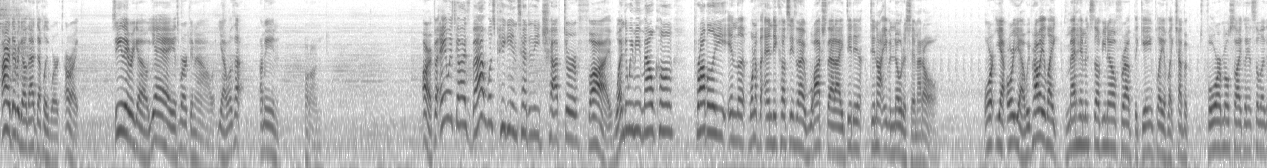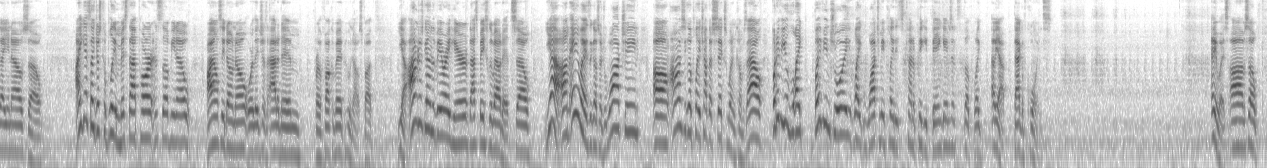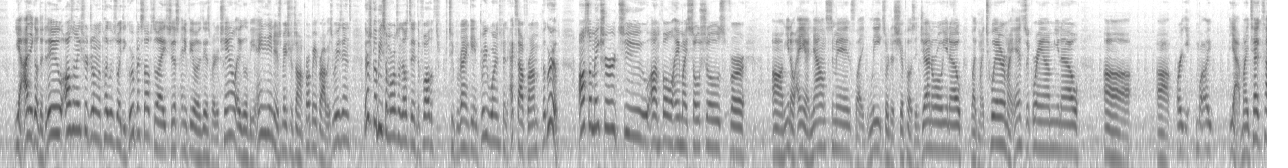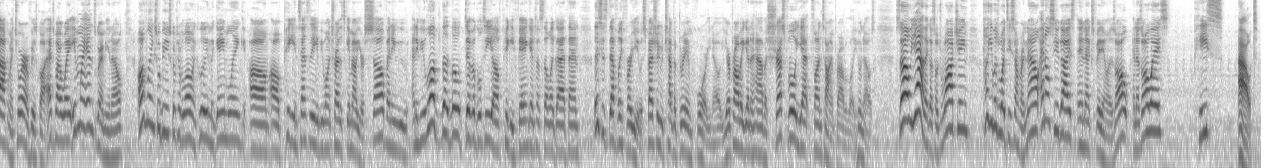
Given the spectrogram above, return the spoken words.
All right, there we go. That definitely worked. All right. See, there we go. Yay, it's working out. Yeah, was that? I mean, hold on. Alright, but anyways, guys, that was Piggy Intensity Chapter 5. When did we meet Malcolm? Probably in the one of the ending cutscenes that I watched that I didn't did not even notice him at all. Or yeah, or yeah, we probably like met him and stuff, you know, throughout the gameplay of like chapter 4 most likely and stuff like that, you know, so I guess I just completely missed that part and stuff, you know. I honestly don't know, or they just added him for the fuck of it, who knows, but yeah, I'm just getting the video right here. That's basically about it. So, yeah, um, anyways, thank you guys for watching. Um, I'm honestly gonna play Chapter 6 when it comes out. But if you like, but if you enjoy, like, watching me play these kind of piggy fan games and stuff, like, oh yeah, Bag of Coins. Anyways, um, so, yeah, I think to do. Also, make sure to join the PuggyPugsonYT group and stuff, so I suggest any video ideas for the channel. It could be anything, just make sure it's on appropriate for obvious reasons. There's gonna be some rules and notes that default to prevent getting three warnings been exiled from the group. Also, make sure to um, follow any of my socials for, um, you know, any announcements, like leaks or just shit posts in general, you know, like my Twitter, my Instagram, you know, uh, uh, or, my, yeah, my TikTok, and my Twitter, or Facebook, X, by the way, even my Instagram, you know. All the links will be in the description below, including the game link um, of Piggy Intensity if you want to try this game out yourself. And if you, and if you love the little difficulty of Piggy fan games and stuff like that, then this is definitely for you, especially with Chapter 3 and 4, you know. You're probably going to have a stressful yet fun time, probably. Who knows? So, yeah, thank you so much for watching. Puggy was YT Star for now, and I'll see you guys in the next video. As, all, and as always, peace out.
